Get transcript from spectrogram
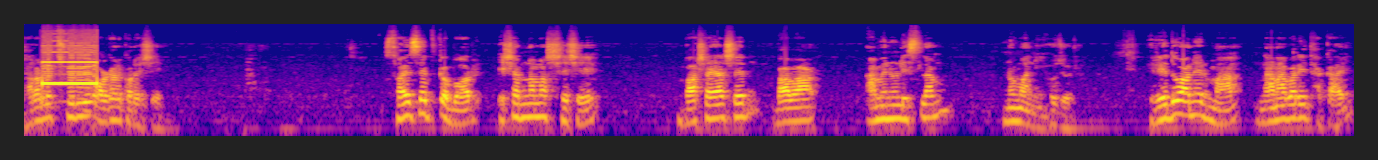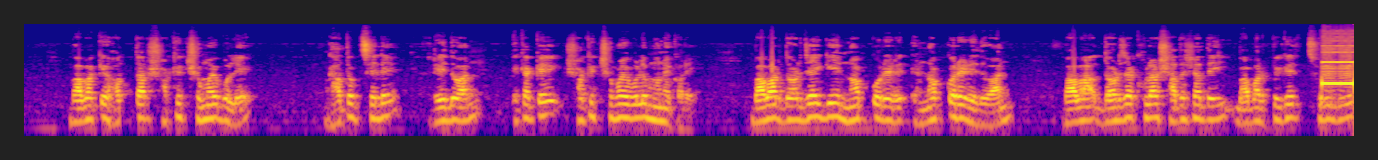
ধারালো ছুরি অর্ডার করে সে। ছয় সেপ্টেম্বর এশার নামাজ শেষে বাসায় আসেন বাবা আমিনুল ইসলাম নোমানি হুজুর। রেদোয়ানের মা নানাবাড়ি থাকায় বাবাকে হত্যার সঠিক সময় বলে ঘাতক ছেলে রেদোয়ান এটাকে সঠিক সময় বলে মনে করে। বাবার দরজায় গিয়ে নক করে নক করে রেদোয়ান বাবা দরজা খোলার সাথে সাথেই বাবার পেটে ছুরি দিয়ে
